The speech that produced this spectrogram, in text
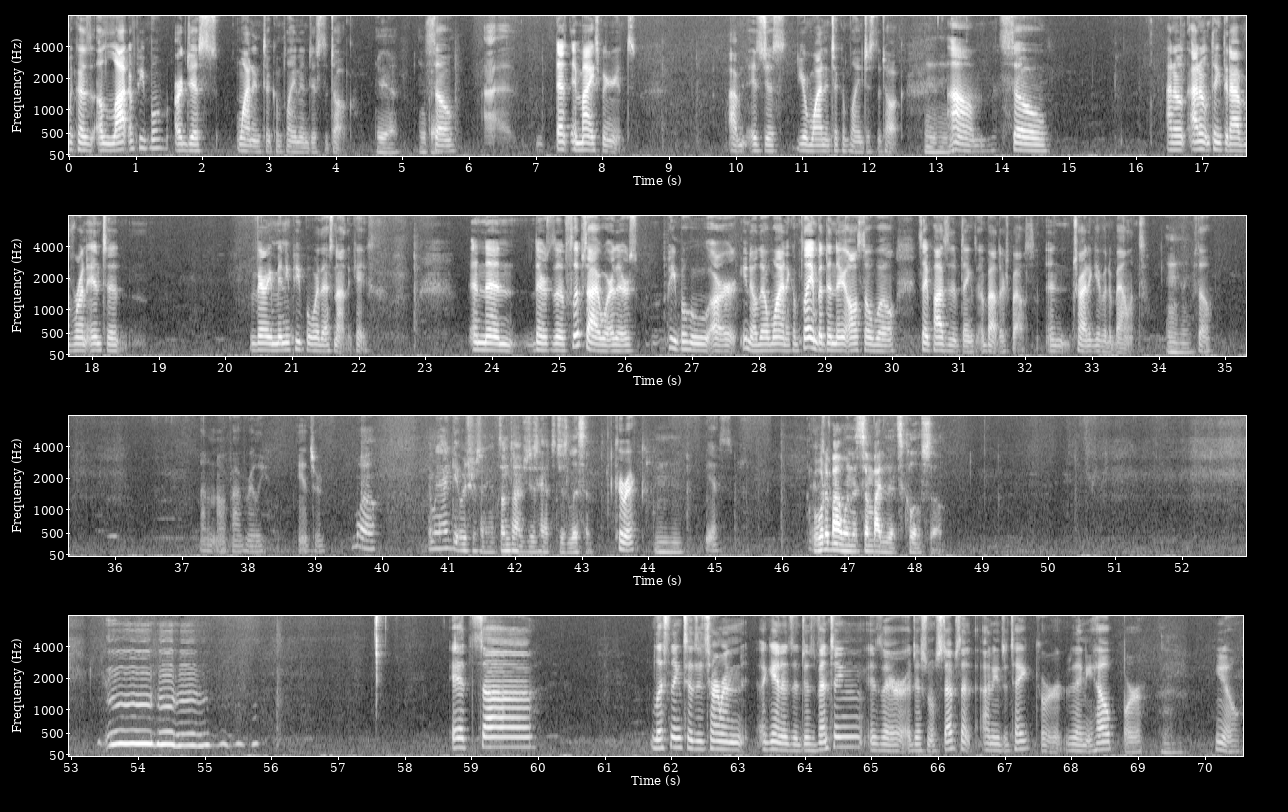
because a lot of people are just wanting to complain and just to talk. yeah okay So, I, that in my experience, um, it's just you're wanting to complain just to talk. Mm-hmm. Um, so I don't I don't think that I've run into very many people where that's not the case. And then there's the flip side where there's people who are, you know, they'll whine and complain, but then they also will say positive things about their spouse and try to give it a balance. Mm-hmm. So I don't know if I've really answered. Well, I mean, I get what you're saying. Sometimes you just have to just listen. Correct. Mm-hmm. Yes. But what about when it's somebody that's close, though? Mm hmm It's uh listening to determine again is it just venting? Is there additional steps that i need to take or do they need help or you know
